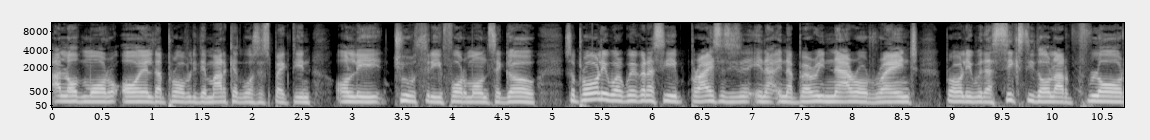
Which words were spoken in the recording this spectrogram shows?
a lot more oil that probably the market was expecting only two, three, four months ago. So probably what we're going to see prices in a, in a very narrow range, probably with a $60 floor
